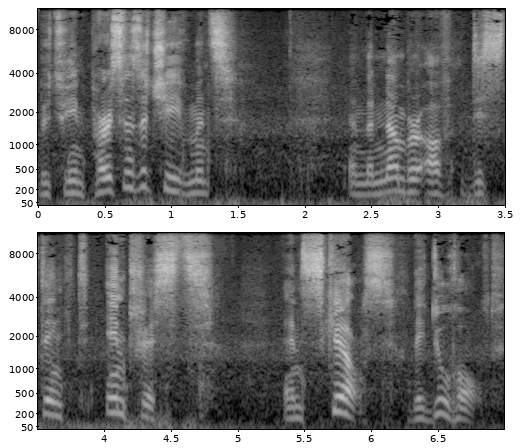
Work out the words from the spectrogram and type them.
between persons' achievements and the number of distinct interests and skills they do hold.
